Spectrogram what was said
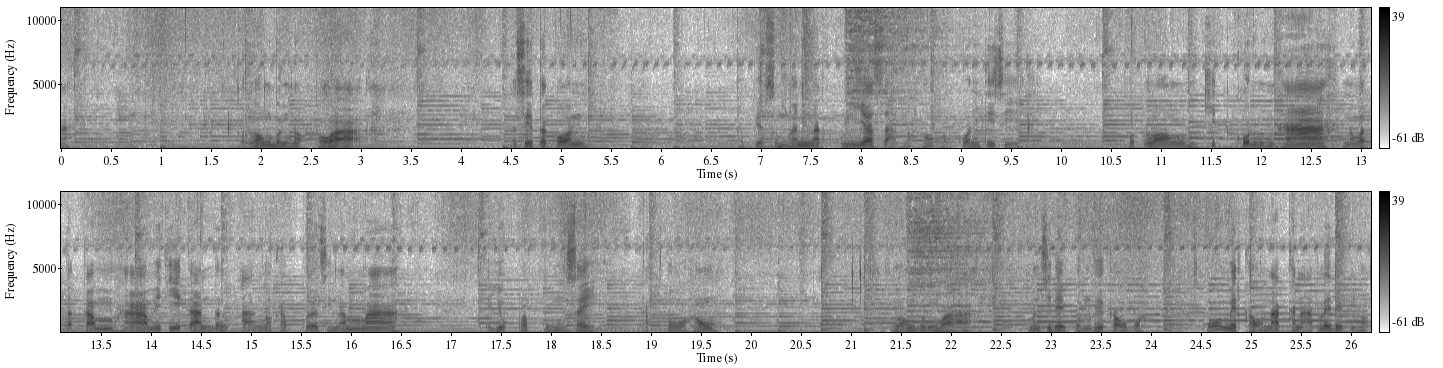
นะก็ลองเบิ่งเนาะเพราะว่าเกษตรกรก็เปรียบเสมือนนักวิทยาศาสตร์เนาะเขาก็ควรที่สิทดลองคิดค้นหานวัตกรรมหาวิธีการต่างๆเนาะครับเพื่อสินำมา ประยุกต์ปรับปรุงใส่กับตัวเฮาลองเบิ่งว่ามันสิได้ผลคือเก่าบ่โอ้เม็ดเขานักขนาดเลยเด้พี่น้อง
